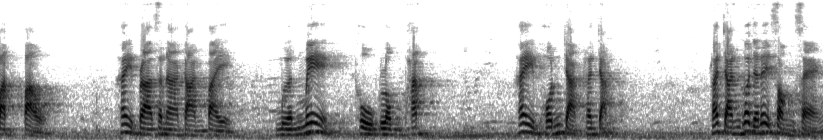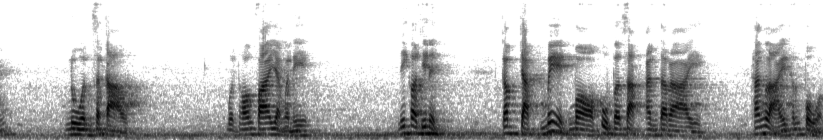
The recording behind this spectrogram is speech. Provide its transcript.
ปัดเป่า ให้ปราศนาการไปเหมือนเมฆ ถูกลมพัด ให้พ้นจากพระจันทร์ พระจันทร์ก็จะได้ส่องแสงนวลสกาว บนท้องฟ้าอย่างวันนี้ นี่ข้อที่หนึ่งกำจัดเมฆหมอกอุปสรรคอันตราย ทั้งหลายทั้งปวง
